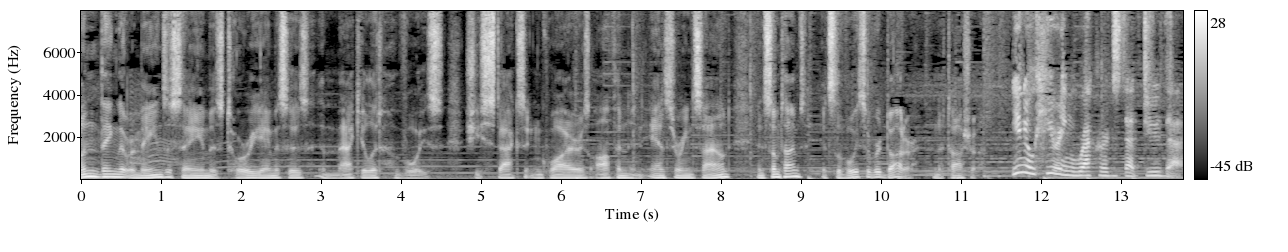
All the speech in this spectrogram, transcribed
One thing that remains the same is Tori Amos's immaculate voice. She stacks it in choirs, often in answering sound, and sometimes it's the voice of her daughter, Natasha. You know, hearing records that do that,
